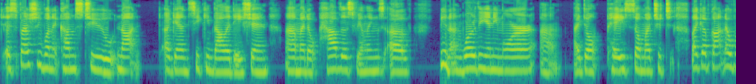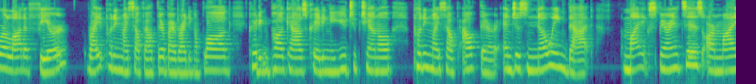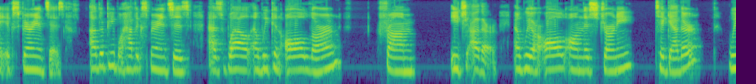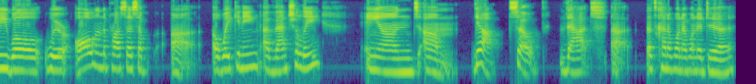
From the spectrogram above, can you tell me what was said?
especially when it comes to not again seeking validation. Um, I don't have those feelings of being unworthy anymore. Um, I don't pay so much. Att- like I've gotten over a lot of fear, right? Putting myself out there by writing a blog, creating a podcast, creating a YouTube channel, putting myself out there, and just knowing that my experiences are my experiences. Other people have experiences as well, and we can all learn from each other. And we are all on this journey together. We will, we're all in the process of uh, awakening eventually. And um, yeah, so that uh, that's kind of what I wanted to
